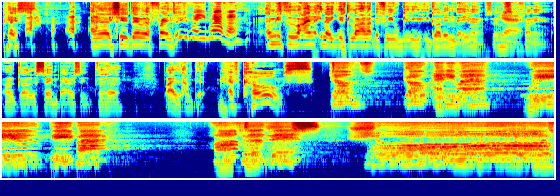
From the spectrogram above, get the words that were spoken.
pissed, and uh, she was there with her friends. Who's your your brother? And we used to line, up, you know, you used to line up before you, you, you got in there, you know. So it was Yeah. so funny. Oh god, it was so embarrassing for her, but I loved it. Of course. Don't go anywhere. We'll be back after this short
